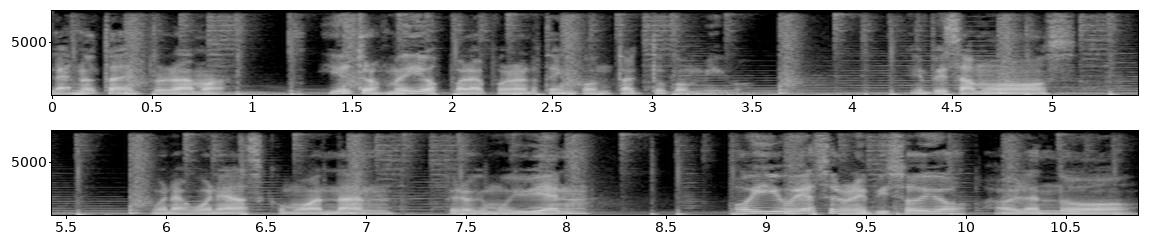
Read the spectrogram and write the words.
las notas del programa y otros medios para ponerte en contacto conmigo. Empezamos. Buenas, buenas, ¿cómo andan? Espero que muy bien. Hoy voy a hacer un episodio hablando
